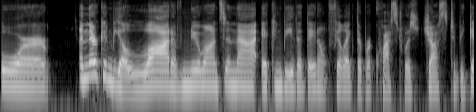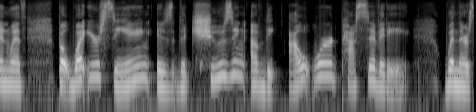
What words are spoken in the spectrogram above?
Or and there can be a lot of nuance in that. It can be that they don't feel like the request was just to begin with. But what you're seeing is the choosing of the outward passivity when there's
